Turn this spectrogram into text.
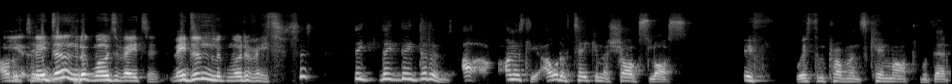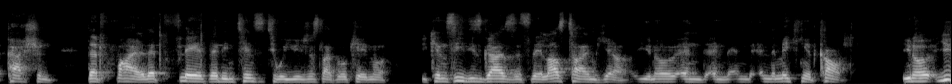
I would Yeah, have they didn't look motivated. They didn't look motivated. They, they, they didn't. I, honestly, I would have taken a Sharks loss if Western Province came out with that passion, that fire, that flair, that intensity where you're just like, okay, no, you can see these guys, it's their last time here, you know, and and and, and they're making it count. You know, you,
